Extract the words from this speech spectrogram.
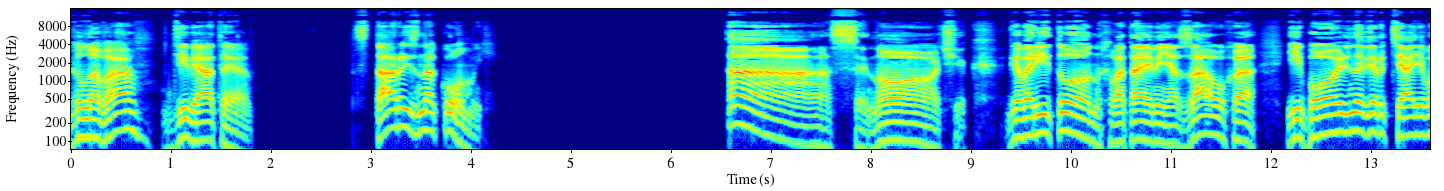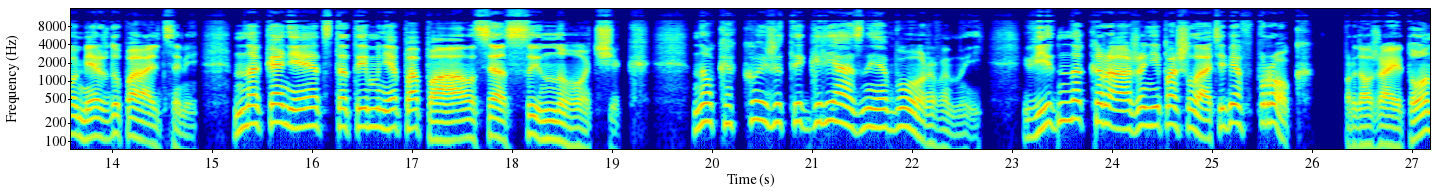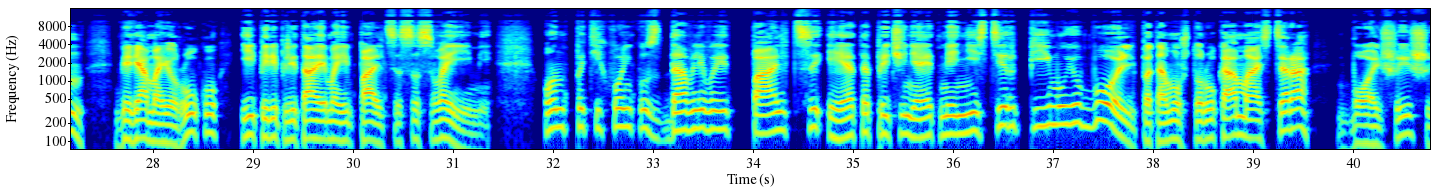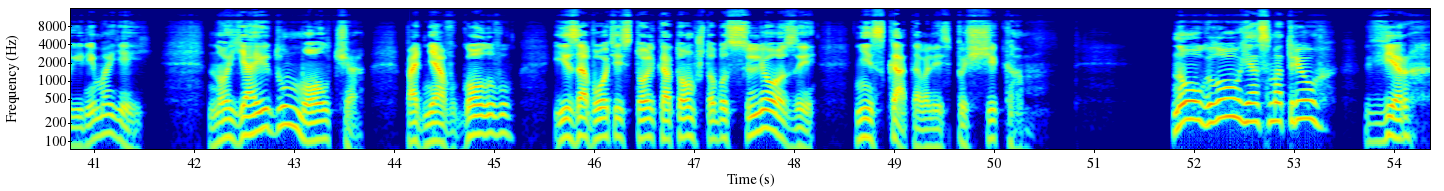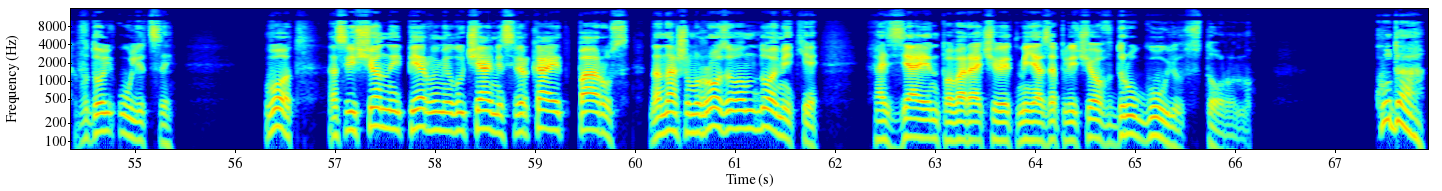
Глава девятая. Старый знакомый. «А, сыночек», — говорит он, хватая меня за ухо и больно вертя его между пальцами, — «наконец-то ты мне попался, сыночек. Но какой же ты грязный и оборванный. Видно, кража не пошла тебе впрок» продолжает он, беря мою руку и переплетая мои пальцы со своими. Он потихоньку сдавливает пальцы, и это причиняет мне нестерпимую боль, потому что рука мастера больше и шире моей. Но я иду молча, подняв голову и заботясь только о том, чтобы слезы не скатывались по щекам. На углу я смотрю вверх, вдоль улицы. Вот, освещенный первыми лучами, сверкает парус на нашем розовом домике. Хозяин поворачивает меня за плечо в другую сторону. «Куда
